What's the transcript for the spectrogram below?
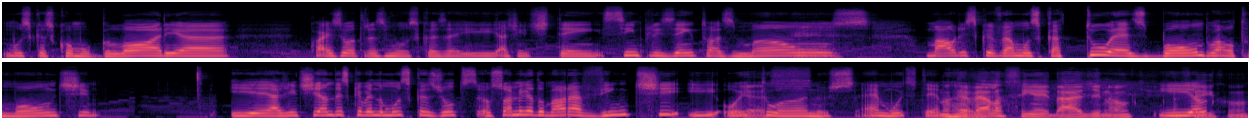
Músicas como Glória. Quais outras músicas aí? A gente tem Simples em Tuas Mãos. Mauro escreveu a música Tu És Bom, do Alto Monte. E a gente anda escrevendo músicas juntos. Eu sou amiga do Mauro há 28 Yes. anos. É muito tempo. Não revela assim a idade, não, que fica E eu- com,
